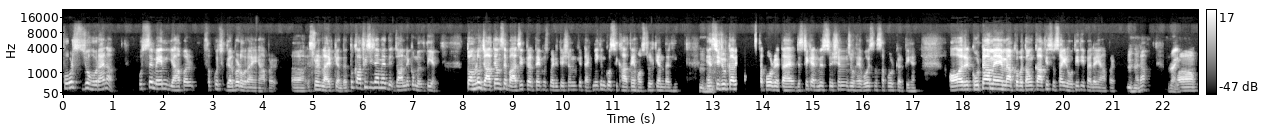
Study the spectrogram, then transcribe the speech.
फोर्स जो हो रहा है ना उससे मेन यहाँ पर सब कुछ गड़बड़ हो रहा है यहाँ पर स्टूडेंट लाइफ के अंदर। तो काफ़ी चीज़ें हमें जानने को मिलती है। तो हम लोग जाते हैं उनसे बातचीत करते हैं कुछ मेडिटेशन के टेक्निक इनको सिखाते हैं हॉस्टल के अंदर ही। इंस्टीट्यूट का भी सपोर्ट रहता है डिस्ट्रिक्ट एडमिनिस्ट्रेशन जो है वो इसमें सपोर्ट करती है। और कोटा में मैं आपको बताऊँ काफ़ी सुसाइड होती थी पहले यहाँ पर है ना? Right.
